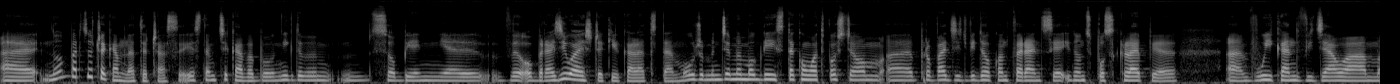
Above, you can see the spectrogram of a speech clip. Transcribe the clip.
E, no, bardzo czekam na te czasy. Jestem ciekawa, bo nigdy bym sobie nie wyobraziła jeszcze kilka lat temu, że będziemy mogli z taką łatwością e, prowadzić wideokonferencje, idąc po sklepie. E, w weekend widziałam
